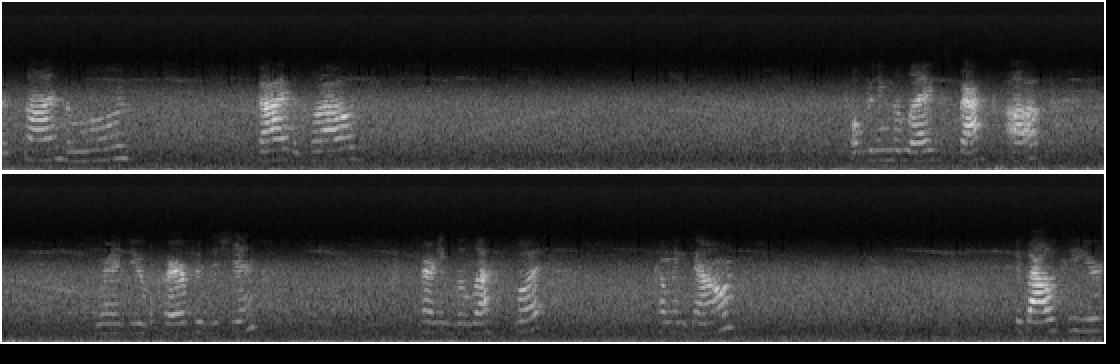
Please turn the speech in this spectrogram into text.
the sun, the moon, the sky, the clouds. Opening the legs back up. We're going to do prayer position. Turning the left foot, coming down to bow to your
